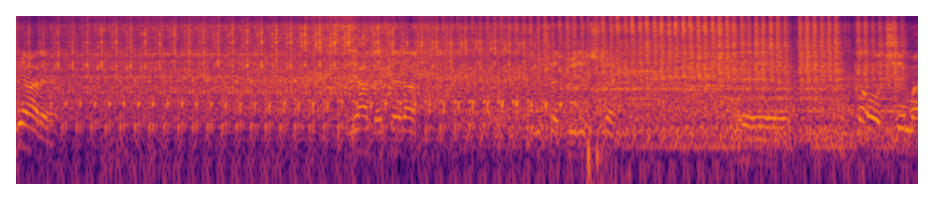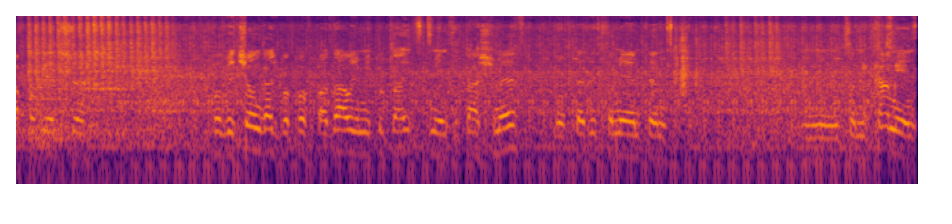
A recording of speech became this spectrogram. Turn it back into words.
w miarę. Jadę teraz. Muszę tu jeszcze yy, koło trzyma powietrze powyciągać, bo powpadały mi tutaj między taśmy, bo wtedy co miałem ten co mi kamień yy,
